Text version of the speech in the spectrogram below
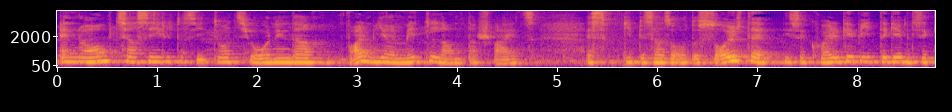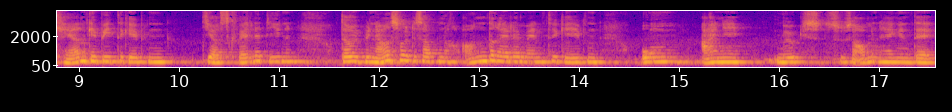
enorm zersiedelte Situation, in der, vor allem hier im Mittelland der Schweiz. Es gibt es also oder sollte diese Quellgebiete geben, diese Kerngebiete geben, die als Quelle dienen. Darüber hinaus sollte es aber noch andere Elemente geben, um eine möglichst zusammenhängende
